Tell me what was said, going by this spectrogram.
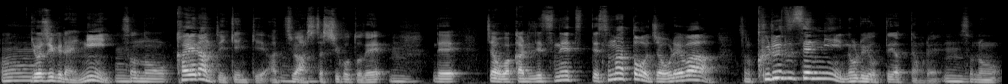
4 4時ぐらいに、うん。その帰らんといけんけあっちは明日仕事で、うん。でじゃあお別れですねっつってその後じゃあ俺はそのクルーズ船に乗る予定やったん俺、うん。その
